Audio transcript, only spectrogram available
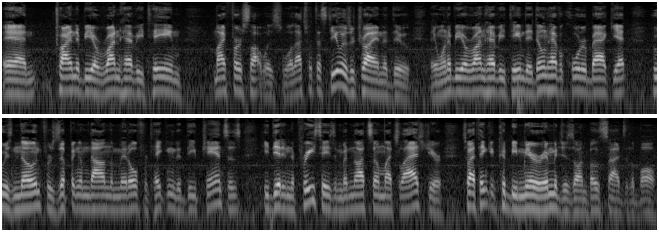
and trying to be a run heavy team, my first thought was, well, that's what the Steelers are trying to do. They want to be a run heavy team. They don't have a quarterback yet who is known for zipping them down the middle, for taking the deep chances. He did in the preseason, but not so much last year. So I think it could be mirror images on both sides of the ball.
